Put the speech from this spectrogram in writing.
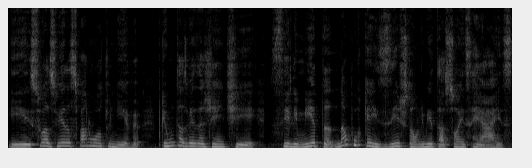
e suas vidas para um outro nível porque muitas vezes a gente se limita não porque existam limitações reais,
